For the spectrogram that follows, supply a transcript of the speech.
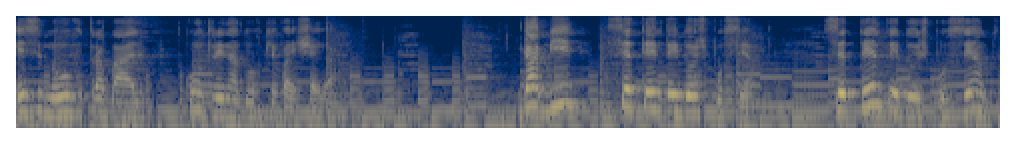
esse novo trabalho com o treinador que vai chegar. Gabi, 72%. 72%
